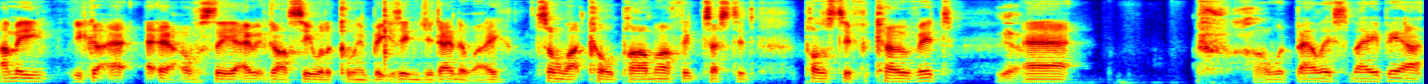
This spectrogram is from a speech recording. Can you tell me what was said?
I mean, you've got uh, obviously Eric Garcia would have come in, but he's injured anyway. Someone like Cole Palmer, I think, tested positive for COVID. Yeah. Uh, Harwood Bellis, maybe. I,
